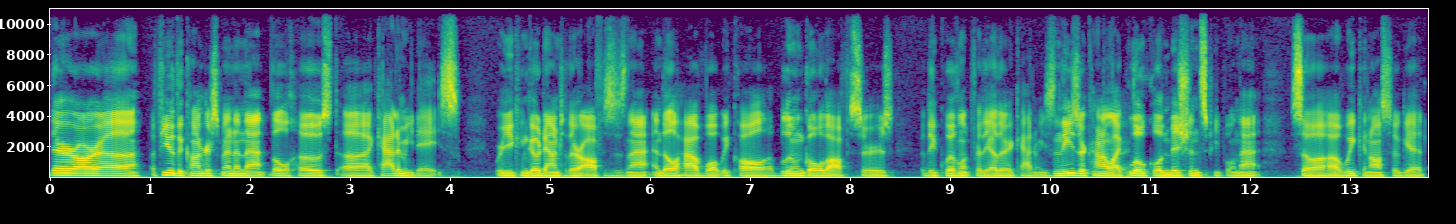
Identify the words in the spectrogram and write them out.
there are uh, a few of the congressmen in that they'll host uh, academy days where you can go down to their offices and that, and they'll have what we call uh, blue and gold officers, or the equivalent for the other academies, and these are kind of like local admissions people in that. So uh, we can also get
